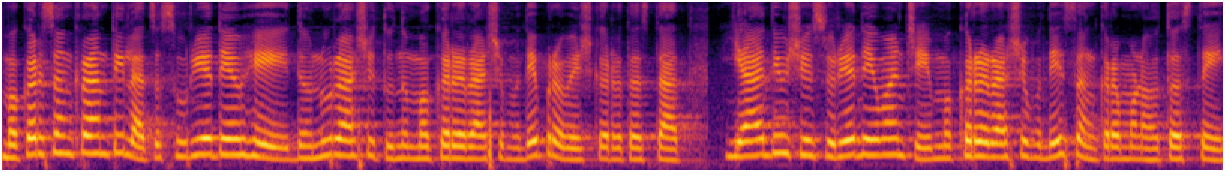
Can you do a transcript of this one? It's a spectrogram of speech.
मकर संक्रांतीलाच सूर्यदेव हे धनुराशीतून मकर राशीमध्ये प्रवेश करत असतात. या दिवशी सूर्यदेवांचे मकर राशीमध्ये संक्रमण होत असते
